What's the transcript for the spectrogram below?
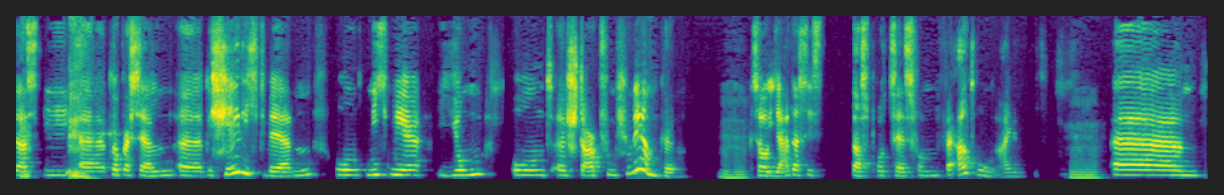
dass die äh, Körperzellen äh, geschädigt werden und nicht mehr jung und äh, stark funktionieren können. Mhm. So ja, das ist das Prozess von Veralterung eigentlich. Mhm. Ähm,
